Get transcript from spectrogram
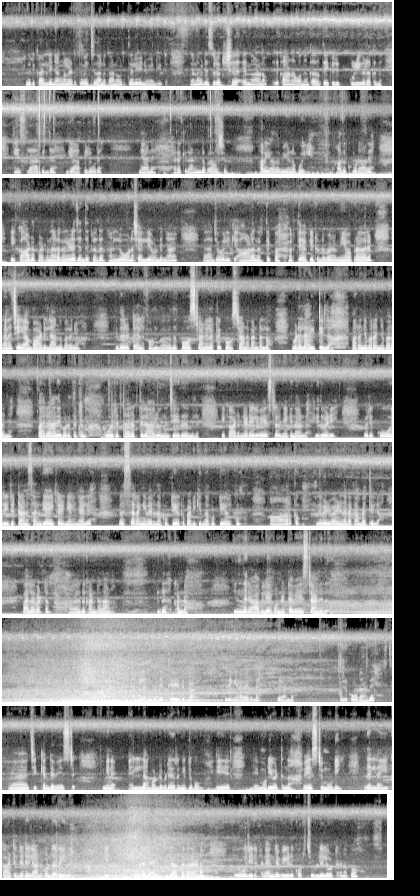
ഇതൊരു കല്ല് ഞങ്ങളെടുത്ത് വെച്ചതാണ്. കാരണം ഒരു തെളിവിന് വേണ്ടിയിട്ട്. കാരണം ഒരു സുരക്ഷ എന്നാണ്. ഇത് കാണാമോ നിങ്ങൾക്ക് അകത്തേക്കൊരു കുഴി കിടക്കുന്ന. ഈ സ്ലാബിന്റെ ഗ്യാപ്പിലൂടെ ഞാൻ ഇടയ്ക്ക് രണ്ട് പ്രാവശ്യം അറിയാതെ വീണുപോയി അതുകൂടാതെ ഈ കാട് പടർന്ന് കിടക്കുന്ന ഇഴജന്തുക്കളുടെ നല്ലോണം ശല്യമുണ്ട്. ഞാൻ ജോലിക്ക് ആളെ നിർത്തി വൃത്തിയാക്കിയിട്ടുണ്ട്. പക്ഷേ നിയമപ്രകാരം അങ്ങനെ ചെയ്യാൻ പാടില്ല എന്ന് പറഞ്ഞു. ഇതൊരു ടെലിഫോൺ ഇത് പോസ്റ്റാണ് ഇലക്ട്രിക് പോസ്റ്റാണ് കണ്ടല്ലോ? ഇവിടെ ലൈറ്റില്ല പറഞ്ഞ് പറഞ്ഞ് പറഞ്ഞ് പരാതി കൊടുത്തിട്ടും ഒരു തരത്തിലും ആരും ഒന്നും ചെയ്തു തന്നില്ല. ഈ കാടിന്റെ ഇടയിൽ വേസ്റ്റ് എറിഞ്ഞിരിക്കുന്നതുണ്ട് ഇതുവഴി ഒരു കൂരിരുട്ടാണ്. സന്ധ്യയായി കഴിഞ്ഞു കഴിഞ്ഞാൽ ബസ് ഇറങ്ങി വരുന്ന കുട്ടികൾക്ക് പഠിക്കുന്ന കുട്ടികൾക്കും ആർക്കും ഇതുവഴി വഴി നടക്കാൻ പറ്റില്ല. പലവട്ടം ഇത് കണ്ടതാണ്. ഇത് കണ്ട? ഇന്ന് രാവിലെ കൊണ്ടിട്ട വേസ്റ്റാണിത് ഞങ്ങൾ എന്ത് തെറ്റ് ചെയ്തിട്ടാണ് ഇതിങ്ങനെ വരുന്നത് ഇത് കണ്ടോ? ഇത് കൂടാതെ ചിക്കന്റെ വേസ്റ്റ്. ഇങ്ങനെ എല്ലാം കൊണ്ട് ഇവിടെ എറിഞ്ഞിട്ട് പോകും ഈ മുടി വെട്ടുന്ന വേസ്റ്റ് മുടി ഇതെല്ലാം ഈ കാട്ടിന്റെ ഇടയിലാണ് കൊണ്ടെറിയുന്നത് ഈ ഇവിടെ ലൈറ്റ് ഇല്ലാത്ത കാരണം ഊരിരുട്ടണം എന്റെ വീട് കുറച്ച് ഉള്ളിലോട്ടാണ്. അപ്പോൾ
